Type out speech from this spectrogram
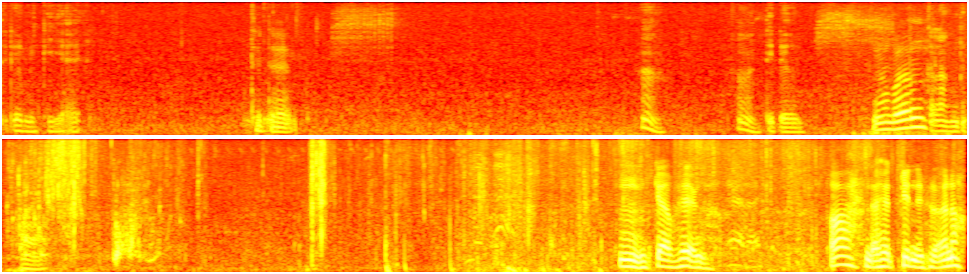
ที่เดิมมัน กี่แย่ที่เดิมอ่าติดเดิมมาเบิ้งกำลังดึกควายอืมแก้เพลงอ๋อได้เฮ็ดกินนี่พี่น้องเนาะ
